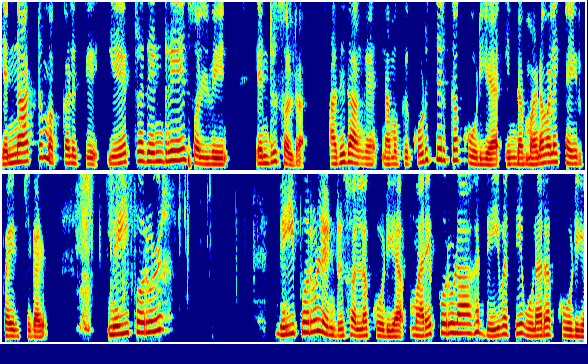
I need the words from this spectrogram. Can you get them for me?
எந்நாட்டு மக்களுக்கு ஏற்றதென்றே சொல்வேன் என்று சொல்றார். அதுதாங்க நமக்கு கொடுத்திருக்கக்கூடிய இந்த மனவளை கயிறு பயிற்சிகள். மெய்ப்பொருள் மெய்ப்பொருள் என்று சொல்லக்கூடிய மறைப்பொருளாக தெய்வத்தை உணரக்கூடிய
